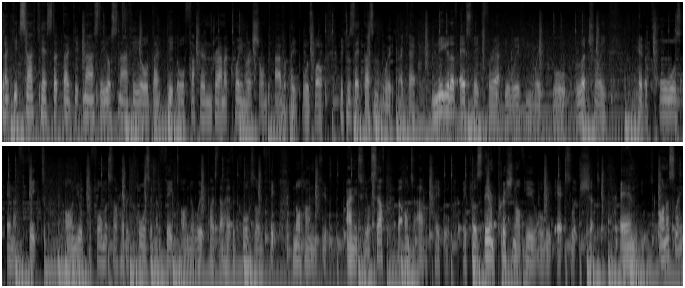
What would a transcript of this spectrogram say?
don't get sarcastic, don't get nasty or snarky, or don't get all fucking drama queenish on other people as well, because that doesn't work. Okay, negative aspects throughout your working week will literally have a cause and effect on your performance. They'll have a cause and effect on the workplace. They'll have a cause and effect not on only to yourself, but onto other people because their impression of you will be absolute shit. And honestly,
